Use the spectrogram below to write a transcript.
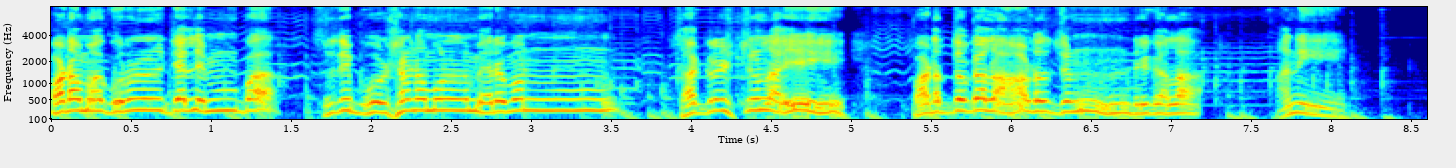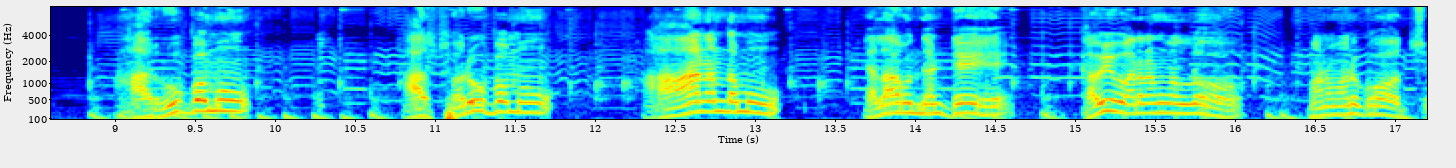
పొడమ గురుల్ చెల్లింప శృతిభూషణముల్ మెరువన్ సకృష్ణులై పడతుగల ఆడుచుండిగల అని ఆ రూపము ఆ స్వరూపము ఆ ఆనందము ఎలా ఉందంటే కవి వర్ణనలో మనం అనుకోవచ్చు.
